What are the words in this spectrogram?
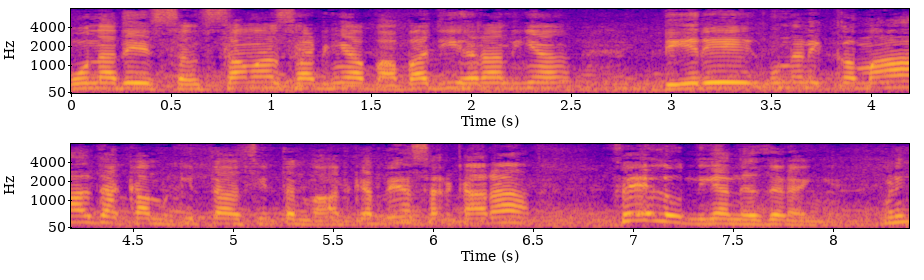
ਉਹਨਾਂ ਦੇ ਸੰਸਥਾਵਾਂ ਸਾਡੀਆਂ ਬਾਬਾ ਜੀ ਹਰਾਂ ਦੀਆਂ ਡੇਰੇ ਉਹਨਾਂ ਨੇ ਕਮਾਲ ਦਾ ਕੰਮ ਕੀਤਾ ਅਸੀਂ ਧੰਨਵਾਦ ਕਰਦੇ ਹਾਂ ਸਰਕਾਰਾਂ ਫੇਲ ਹੁੰਦੀਆਂ ਨਜ਼ਰ ਆਈਆਂ।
